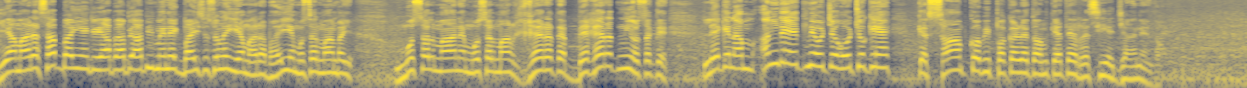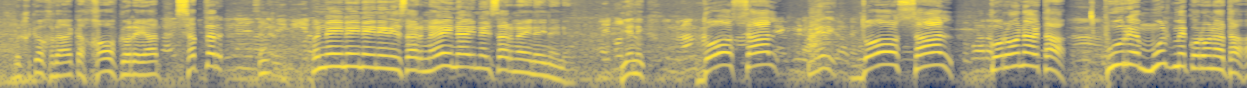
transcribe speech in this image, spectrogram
ये हमारे सब भाई हैं जो यहाँ अभी अभी मैंने एक भाई से सुना, ये हमारा भाई है, मुसलमान भाई। मुसलमान है, मुसलमान, गैरत है, बेगैरत नहीं हो सकते। लेकिन हम अंधे इतने हो चु- हो चुके हैं कि सांप को भी पकड़ ले तो हम कहते हैं रसिए जाने दो। खुदा का खौफ करो यार। सत्तर, नहीं नहीं नहीं नहीं सर, नहीं नहीं नहीं, सर नहीं नहीं नहीं। ये नहीं दो साल मेरी दो साल कोरोना था। पूरे मुल्क में कोरोना था।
